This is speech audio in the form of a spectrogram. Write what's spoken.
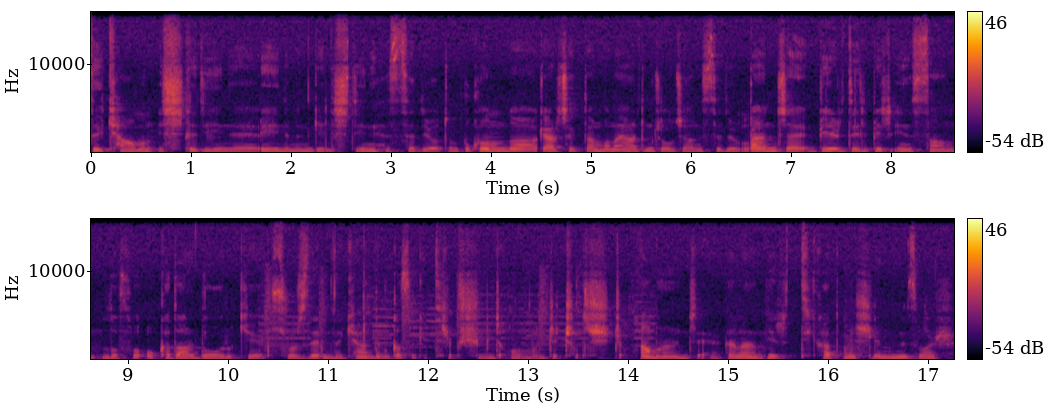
zekamın işlediğini, beynimin geliştiğini hissediyordum. Bu konuda gerçekten bana yardımcı olacağını hissediyorum. Bence bir dil bir insan lafı o kadar doğru ki bu sözlerimle kendimi gaza getirip şimdi Almanca çalışacağım. Ama önce hemen bir tik işlemimiz var.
